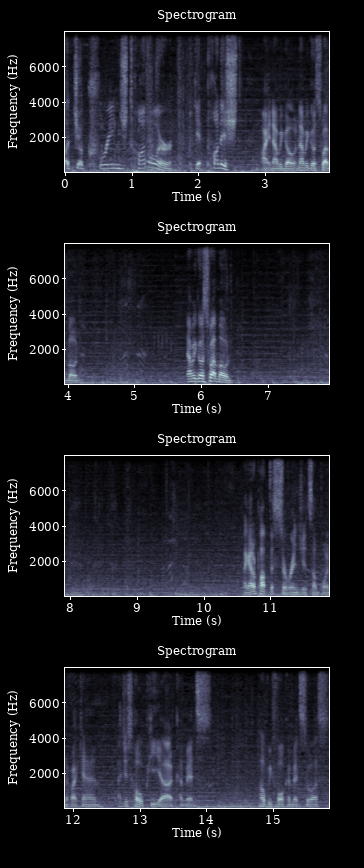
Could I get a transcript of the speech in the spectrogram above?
Such a cringe tunneler. Get punished. All right, now we go. Now we go sweat mode. Now we go sweat mode. I gotta pop the syringe at some point if I can. I just hope he uh, commits. I hope he full commits to us.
